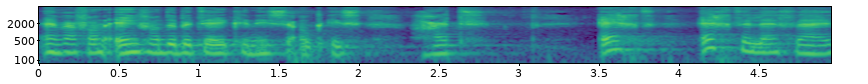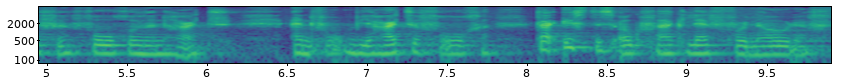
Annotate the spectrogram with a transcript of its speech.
en waarvan een van de betekenissen ook is hart. Echt, echte lefwijven volgen hun hart. En om je hart te volgen, daar is dus ook vaak lef voor nodig.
